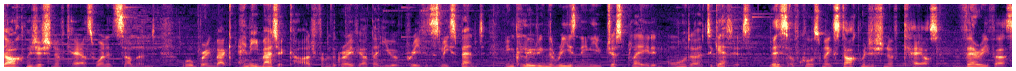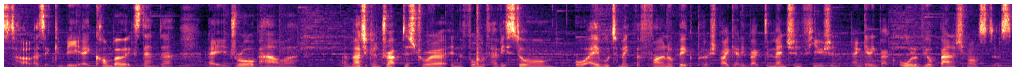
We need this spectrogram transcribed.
Dark Magician of Chaos, when it's summoned, will bring back any magic card from the graveyard that you have previously spent, including the reasoning you just played in order to get it. This of course makes Dark Magician of Chaos very versatile as it can be a combo extender, a draw power, a magic and trap destroyer in the form of Heavy Storm, or able to make the final big push by getting back Dimension Fusion and getting back all of your banished monsters.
